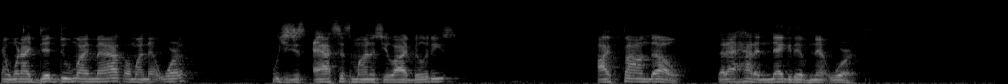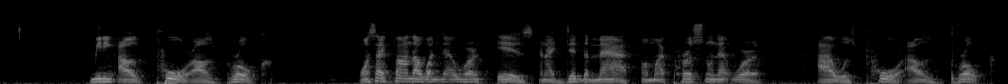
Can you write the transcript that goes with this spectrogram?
And when I did do my math on my net worth, which is just assets minus your liabilities, I found out that I had a negative net worth. Meaning I was poor, I was broke. Once I found out what net worth is and I did the math on my personal net worth, I was poor, I was broke.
